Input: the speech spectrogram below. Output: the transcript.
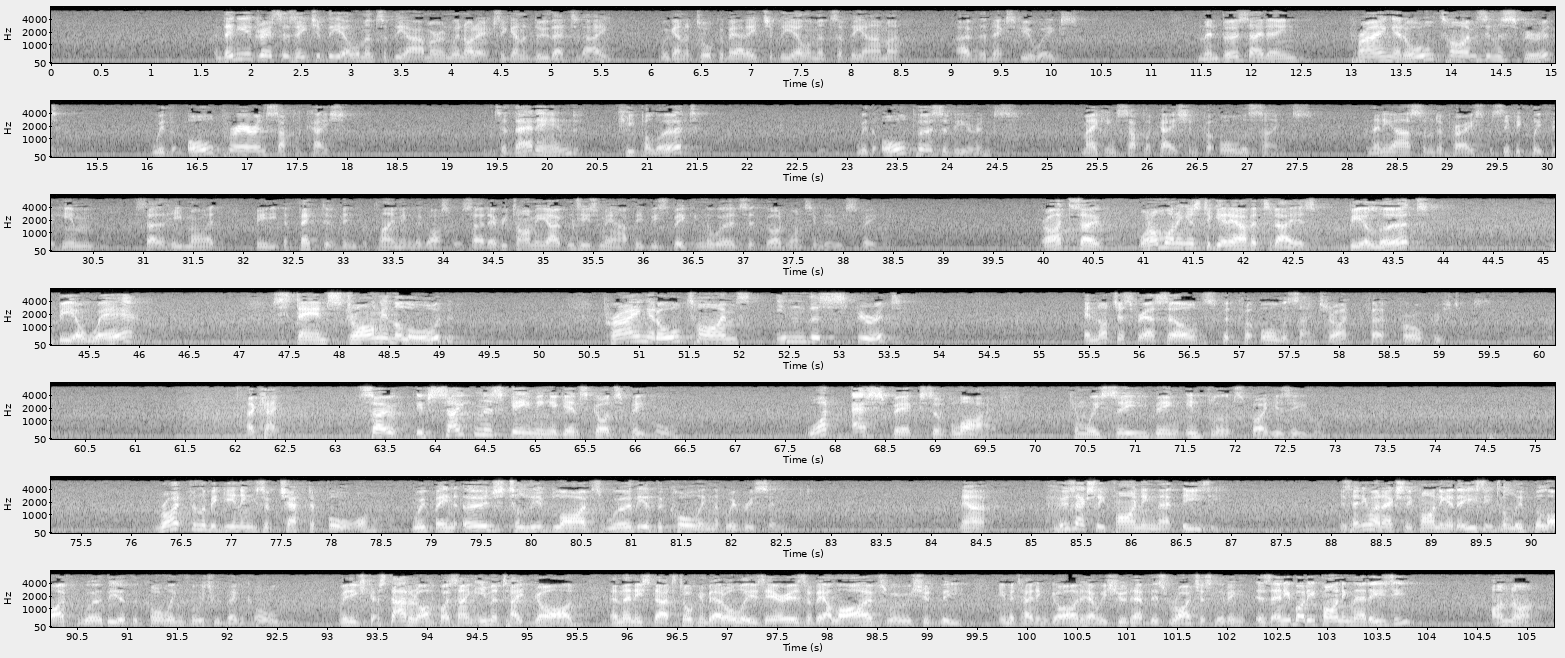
And then he addresses each of the elements of the armour, and we're not actually going to do that today. We're going to talk about each of the elements of the armour over the next few weeks. And then verse 18 praying at all times in the Spirit with all prayer and supplication. To that end, keep alert with all perseverance, making supplication for all the saints. And then he asked them to pray specifically for him so that he might be effective in proclaiming the gospel. So that every time he opens his mouth, he'd be speaking the words that God wants him to be speaking. Right? So, what I'm wanting us to get out of it today is be alert, be aware, stand strong in the Lord, praying at all times in the Spirit, and not just for ourselves, but for all the saints, right? For, for all Christians. Okay, so if Satan is scheming against God's people, what aspects of life can we see being influenced by his evil? Right from the beginnings of chapter 4, we've been urged to live lives worthy of the calling that we've received. Now, who's actually finding that easy? Is anyone actually finding it easy to live the life worthy of the calling for which we've been called? I mean, he started off by saying, imitate God, and then he starts talking about all these areas of our lives where we should be imitating God, how we should have this righteous living. Is anybody finding that easy? I'm not.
